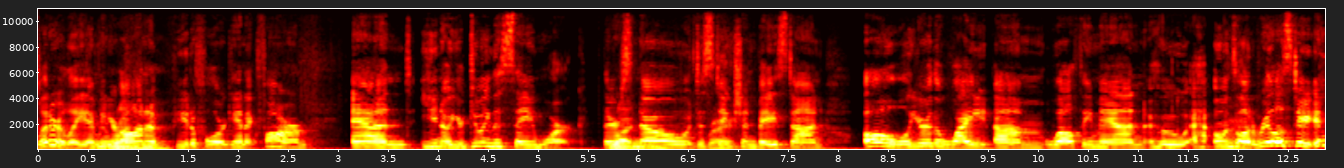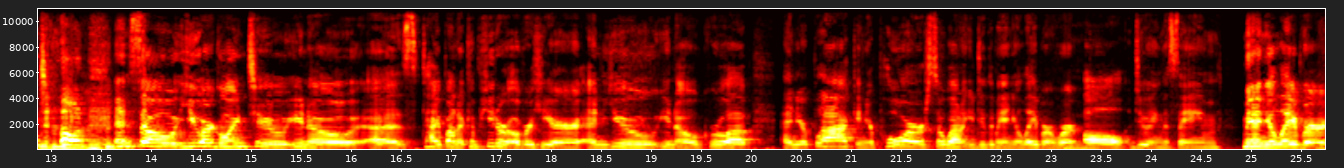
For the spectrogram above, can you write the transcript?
literally. I mean you're Right. on a beautiful organic farm and you know you're doing the same work. There's Right. no distinction based on oh well you're the white um, wealthy man who ha- owns a lot of real estate in town. And so you are going to you know uh, type on a computer over here and you you know grew up and you're black and you're poor so why don't you do the manual labor? We're all doing the same manual labor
